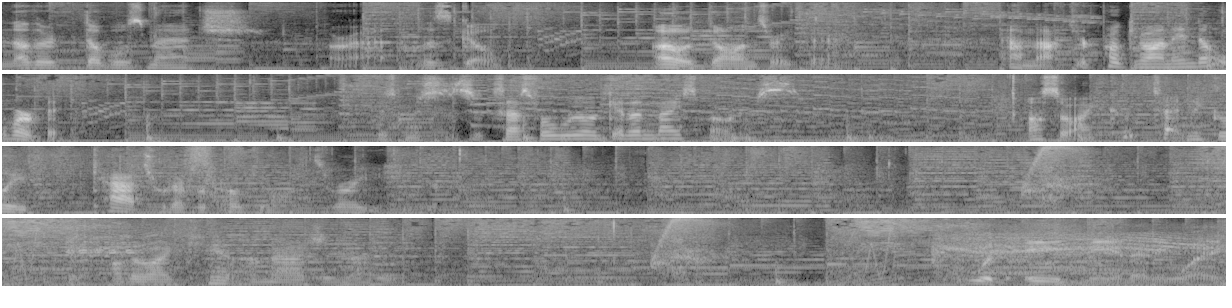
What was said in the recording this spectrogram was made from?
Another doubles match. Alright, let's go. Oh, Dawn's right there. I'll knock your Pokemon into orbit. This mission is successful, we'll get a nice bonus. Also, I could technically catch whatever Pokemon is right here. Although I can't imagine that it would aid me in any way.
